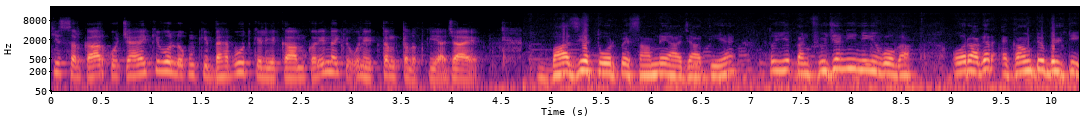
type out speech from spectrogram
کہ سرکار کو چاہے کہ وہ لوگوں کی بہبود کے لیے کام کرے، نہ کہ انہیں تنگ طلب کیا جائے۔ واضح طور پہ سامنے آ جاتی ہے تو یہ کنفیوژن ہی نہیں ہوگا۔ اور اگر اکاؤنٹیبلٹی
